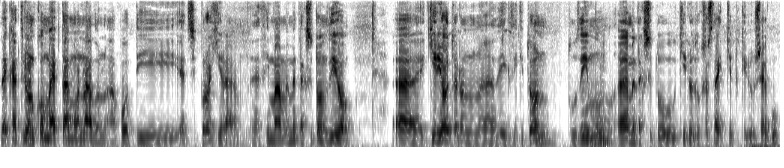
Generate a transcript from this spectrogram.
13,7 μονάδων από ό,τι έτσι πρόχειρα ε, θυμάμαι μεταξύ των δύο ε, κυριότερων ε, διεκδικητών του Δήμου, μεταξύ του κυρίου Δοξαστάκη και του κυρίου Σέγκου.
